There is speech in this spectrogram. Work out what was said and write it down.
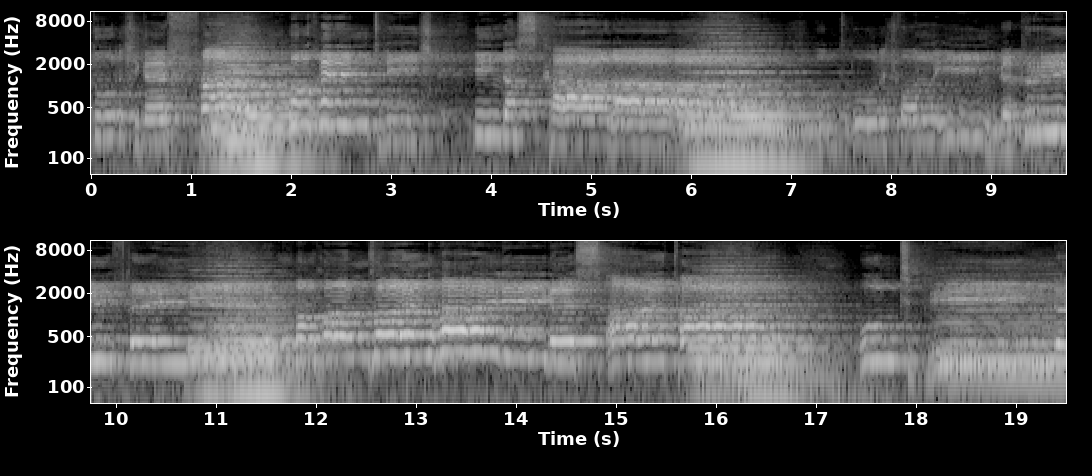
Durch Gefahr auch endlich in das Kanaan und durch von ihm geprüfte Liebe auf an sein heiliges Altar und bindet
